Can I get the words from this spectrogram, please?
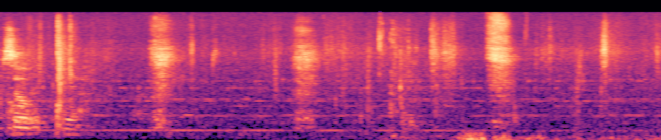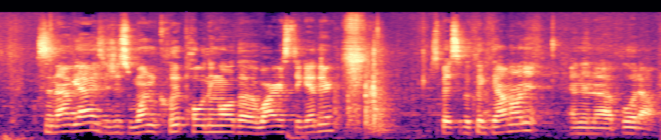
So, yeah. So now guys, it's just one clip holding all the wires together. Just basically click down on it and then uh, pull it out.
